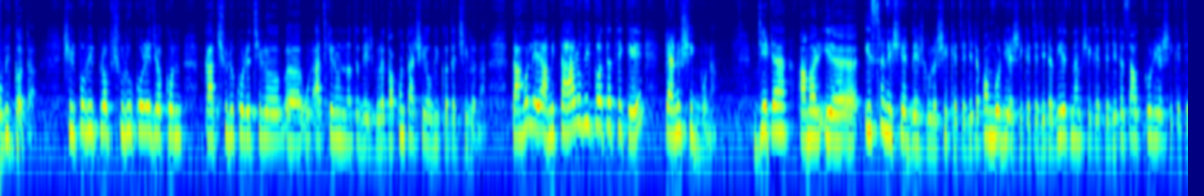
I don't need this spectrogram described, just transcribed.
অভিজ্ঞতা, শিল্প বিপ্লব শুরু করে যখন কাজ শুরু করেছিল আজকের উন্নত দেশগুলো, তখন তার সেই অভিজ্ঞতা ছিল না। তাহলে আমি তার অভিজ্ঞতা থেকে কেন শিখব না? যেটা আমার ইস্টার্ন এশিয়ার দেশগুলো শিখেছে, যেটা কম্বোডিয়া শিখেছে, যেটা ভিয়েতনাম শিখেছে, যেটা সাউথ কোরিয়া শিখেছে,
